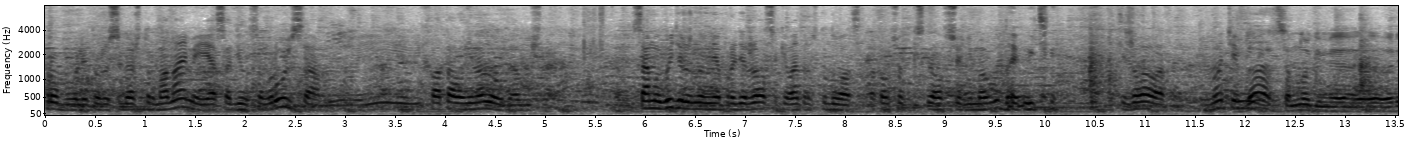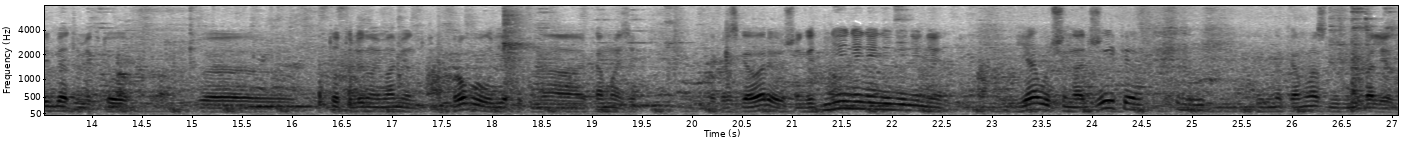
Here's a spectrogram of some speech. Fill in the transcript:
пробовали тоже себя штурманами. Я садился в руль сам, и не хватало ненадолго обычно. Самый выдержанный у меня продержался километров 120. Потом все-таки сказал, все, не могу, дай выйти. Тяжеловато. Но тем не Да, менее. со многими э, ребятами, кто э, в тот или иной момент пробовал ехать на КАМАЗе, как разговариваешь, они говорят, не-не-не-не-не-не, я лучше на джипе, на КАМАЗ не, не полезу.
